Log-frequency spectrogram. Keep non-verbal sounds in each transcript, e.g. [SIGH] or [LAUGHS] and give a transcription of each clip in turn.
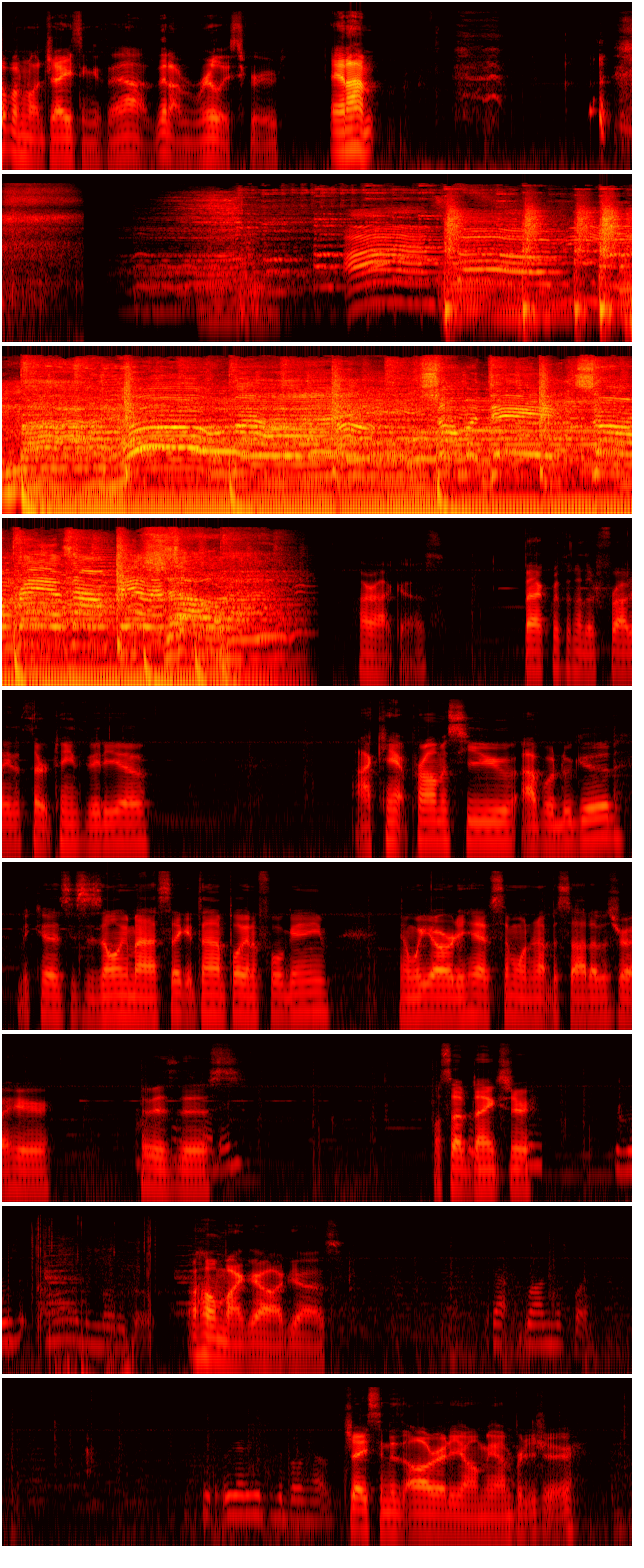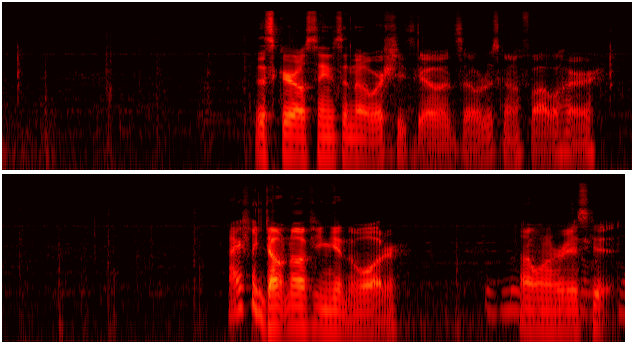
Hope I'm not Jason, because then, I- then I'm really screwed. And I'm. I'm sorry. My, oh my, summer day, some rays, I'm feeling so Alright, guys. Back with another Friday the 13th video. I can't promise you I will do good because this is only my second time playing a full game. And we already have someone right beside of us right here. Who is this? What's up, Dankster? Oh my god, guys. Yeah, run this way. We- gotta get to the boathouse. Jason is already on me, I'm pretty sure. This girl seems to know where she's going, so we're just gonna follow her. I actually don't know if you can get in the water. I don't wanna risk so we it.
